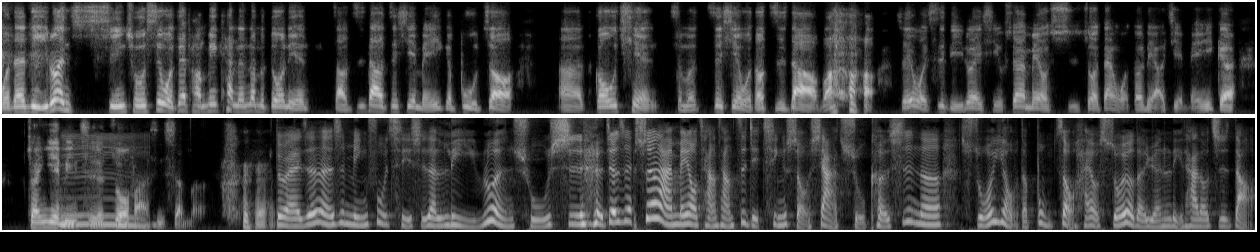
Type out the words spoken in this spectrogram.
我的理论型厨师，我在旁边看了那么多年，早知道这些每一个步骤。呃，勾芡什么这些我都知道，好不好？所以我是理论型，虽然没有实做，但我都了解每一个专业名词的做法是什么。对，真的是名副其实的理论厨师，就是虽然没有常常自己亲手下厨，可是呢，所有的步骤还有所有的原理他都知道。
